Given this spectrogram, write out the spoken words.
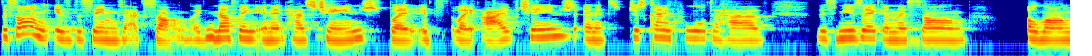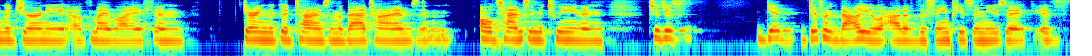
the song is the same exact song. Like, nothing in it has changed, but it's like I've changed. And it's just kind of cool to have this music and this song along the journey of my life and during the good times and the bad times and all the times in between and to just get different value out of the same piece of music is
